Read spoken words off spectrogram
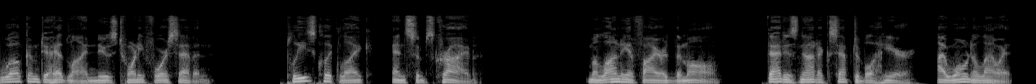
Welcome to Headline News 24/7. Please click like and subscribe. Melania fired them all. That is not acceptable here, I won't allow it.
